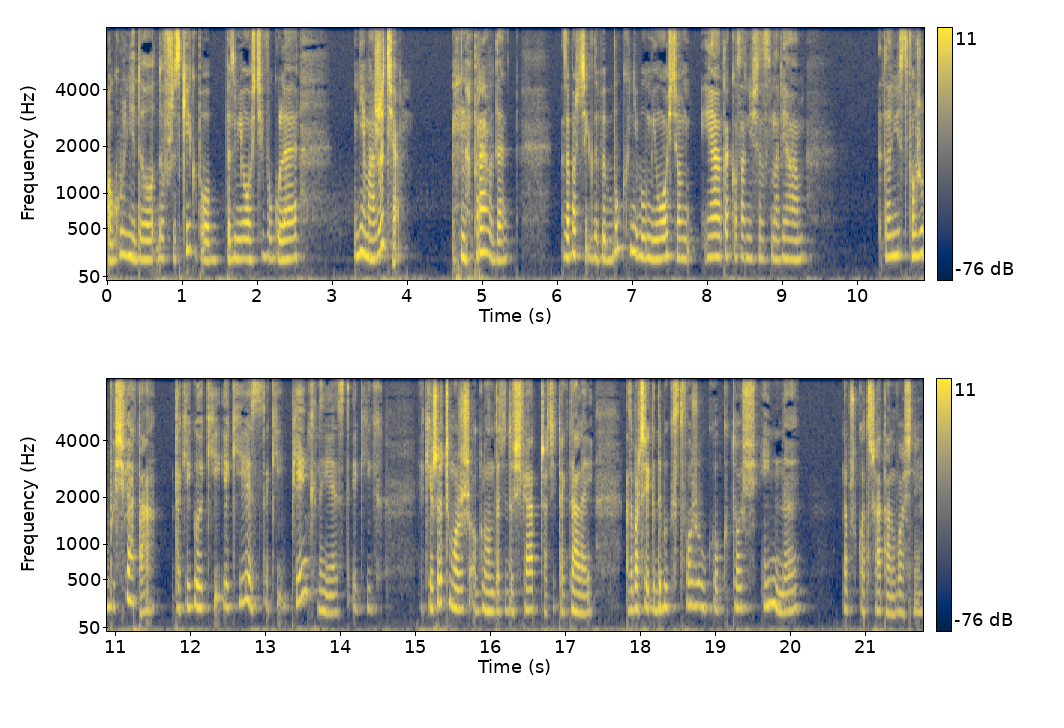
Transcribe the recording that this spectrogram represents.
ogólnie do, do wszystkiego, bo bez miłości w ogóle nie ma życia. Naprawdę. Zobaczcie, gdyby Bóg nie był miłością, ja tak ostatnio się zastanawiałam, to nie stworzyłby świata takiego, jaki, jaki jest, jaki piękny jest, jakich jakie rzeczy możesz oglądać, doświadczać i tak dalej. A zobaczcie, gdyby stworzył go ktoś inny, na przykład szatan właśnie,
